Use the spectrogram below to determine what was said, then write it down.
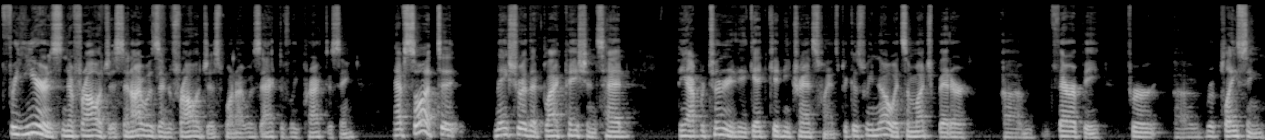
for years, nephrologists and I was a nephrologist when I was actively practicing, have sought to make sure that black patients had the opportunity to get kidney transplants because we know it's a much better um, therapy for uh, replacing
